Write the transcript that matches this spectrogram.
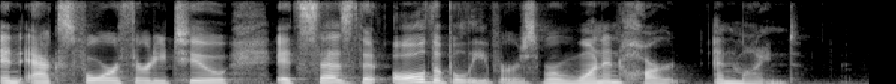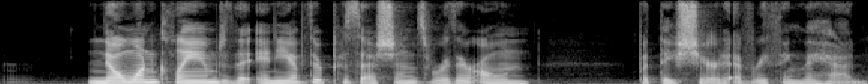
In Acts 4:32, it says that all the believers were one in heart and mind. No one claimed that any of their possessions were their own, but they shared everything they had.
